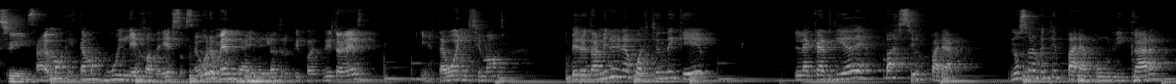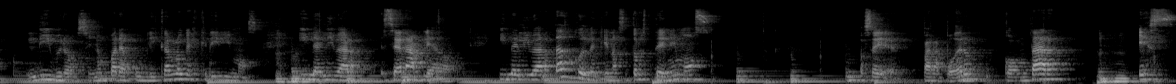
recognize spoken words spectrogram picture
Sí. sabemos que estamos muy lejos de eso. Seguramente hay el otro tipo de escritores y está buenísimo. Pero también hay una cuestión de que la cantidad de espacios para, no solamente para publicar libros, sino para publicar lo que escribimos, y la libertad, se han ampliado. Y la libertad con la que nosotros tenemos, o sea, para poder contar, es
